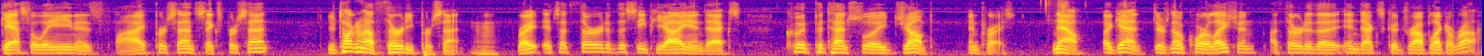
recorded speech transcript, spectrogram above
gasoline is five percent, six percent. You're talking about thirty percent, mm-hmm. right? It's a third of the CPI index could potentially jump in price. Now, again, there's no correlation. A third of the index could drop like a rock.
